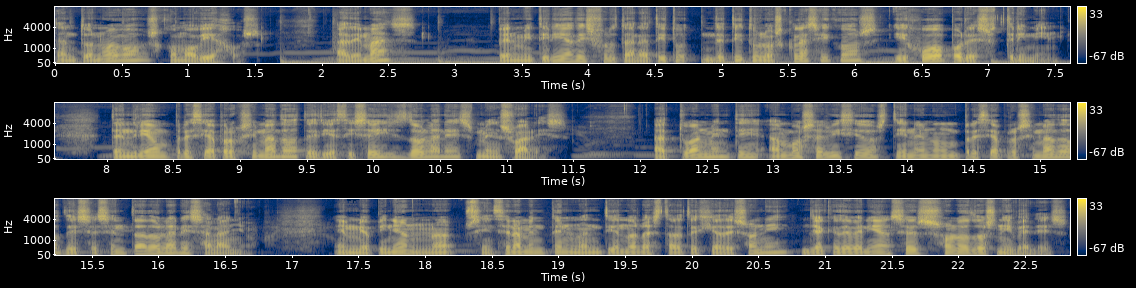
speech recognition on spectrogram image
tanto nuevos como viejos. Además, permitiría disfrutar de títulos clásicos y juego por streaming. Tendría un precio aproximado de 16 dólares mensuales. Actualmente ambos servicios tienen un precio aproximado de 60 dólares al año. En mi opinión, no, sinceramente no entiendo la estrategia de Sony, ya que deberían ser solo dos niveles.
